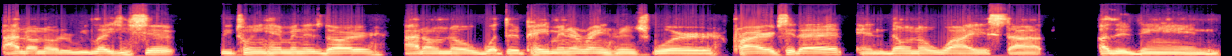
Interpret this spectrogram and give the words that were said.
I don't know the relationship between him and his daughter. I don't know what the payment arrangements were prior to that, and don't know why it stopped, other than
